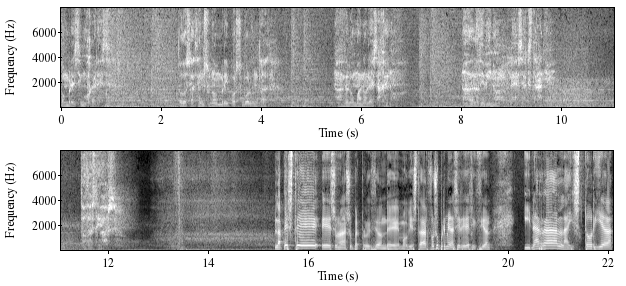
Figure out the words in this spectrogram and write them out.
Hombres y mujeres. Todo se hace en su nombre y por su voluntad. Nada de lo humano le es ajeno. Nada de lo divino le es extraño. Todo es Dios. La peste es una superproducción de Movistar, fue su primera serie de ficción y narra la historia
